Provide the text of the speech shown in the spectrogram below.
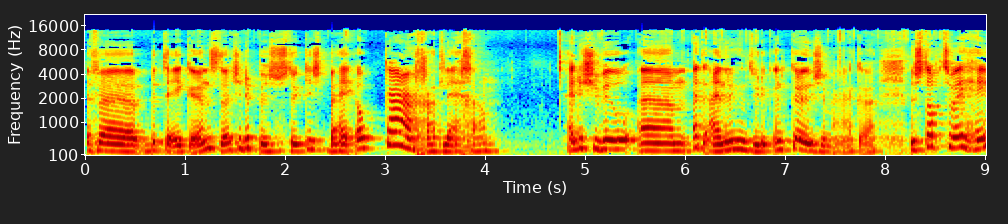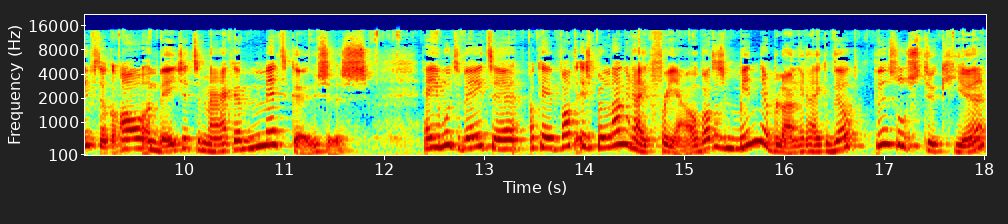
uh, betekent dat je de puzzelstukjes bij elkaar gaat leggen dus je wil um, uiteindelijk natuurlijk een keuze maken. Dus stap 2 heeft ook al een beetje te maken met keuzes. je moet weten, oké, wat is belangrijk voor jou? Wat is minder belangrijk? Welk puzzelstukje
